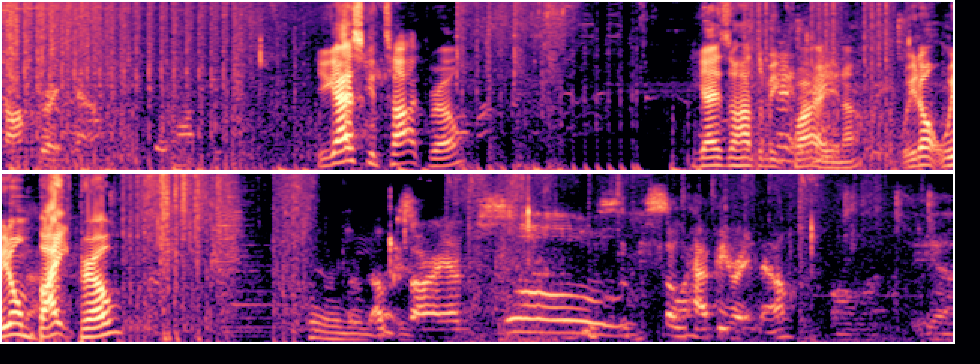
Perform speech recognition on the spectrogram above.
shocked right now. You guys can talk, bro. You guys don't have to be quiet, you know. We don't, we don't bite, bro. I'm sorry. I'm just Whoa. I'm so happy right now. yeah.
